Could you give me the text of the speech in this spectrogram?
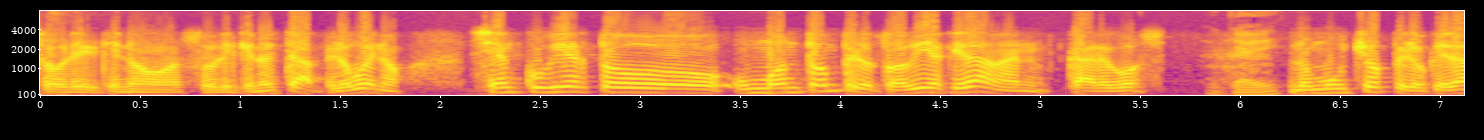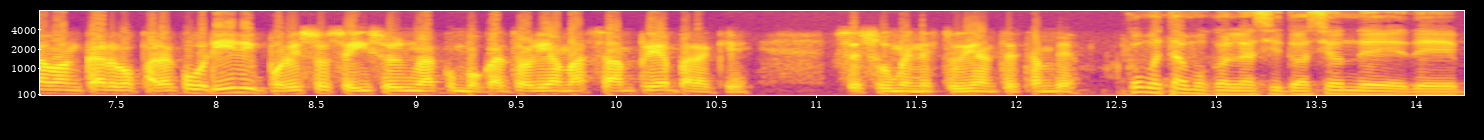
sobre el que no sobre el que no está. Pero bueno, se han cubierto un montón, pero todavía quedaban cargos no mucho, pero quedaban cargos para cubrir y por eso se hizo una convocatoria más amplia para que se sumen estudiantes también. ¿Cómo estamos con la situación de,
